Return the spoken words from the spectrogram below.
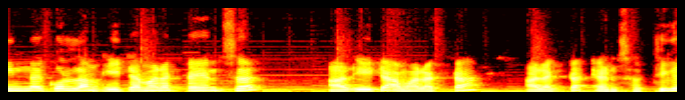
নির্ণয় করলাম। এটা আমার একটা অ্যান্সার আর এটা আমার একটা, আর একটা অ্যান্সার ঠিক আছে?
